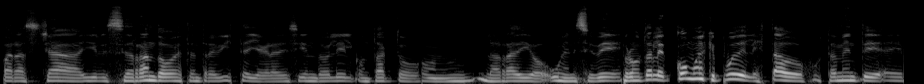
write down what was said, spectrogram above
para ya ir cerrando esta entrevista y agradeciéndole el contacto con la radio UNCB, preguntarle cómo es que puede el Estado justamente eh,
